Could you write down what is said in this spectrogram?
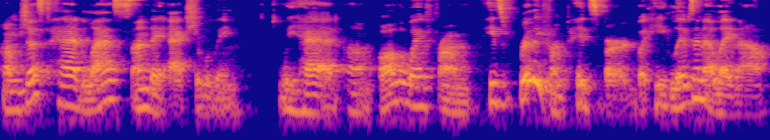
um, just had last Sunday actually. We had um, all the way from he's really from Pittsburgh, but he lives in LA now.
